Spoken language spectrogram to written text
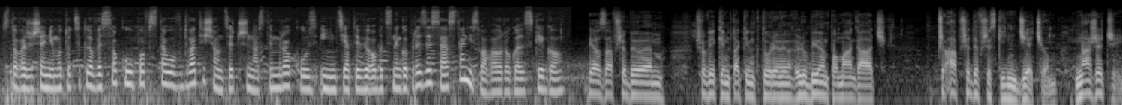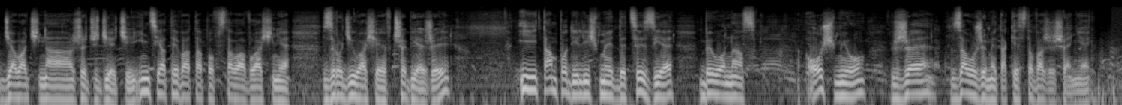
Stowarzyszenie Motocyklowe Sokół powstało w 2013 roku z inicjatywy obecnego prezesa Stanisława Rogalskiego. Ja zawsze byłem człowiekiem takim, którym lubiłem pomagać, a przede wszystkim dzieciom, na rzecz, działać na rzecz dzieci. Inicjatywa ta powstała właśnie, zrodziła się w Trzebieży i tam podjęliśmy decyzję, było nas ośmiu, że założymy takie stowarzyszenie.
